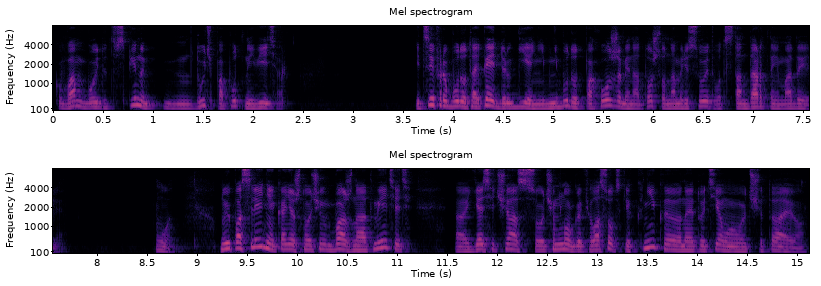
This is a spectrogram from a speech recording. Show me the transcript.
вам будет в спину дуть попутный ветер. И цифры будут опять другие, они не будут похожими на то, что нам рисуют вот стандартные модели. Вот. Ну и последнее, конечно, очень важно отметить. Э, я сейчас очень много философских книг э, на эту тему читаю.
